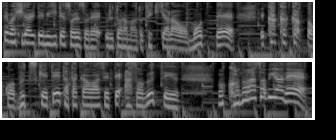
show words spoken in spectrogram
で、まあ、左手右手それぞれウルトラマンと敵キャラを持ってでカッカッカッとこうぶつけて戦わせて遊ぶっていうもうこの遊びはね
